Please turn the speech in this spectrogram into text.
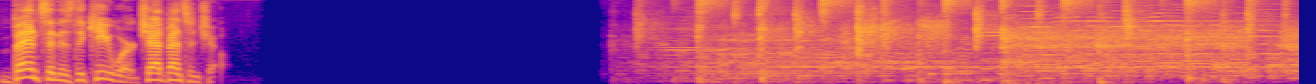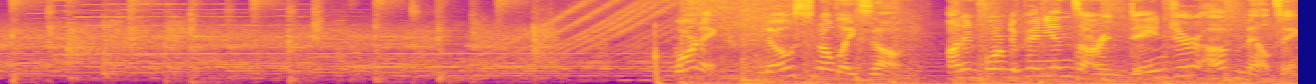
Benson is the keyword. Chad Benson Show. Warning no snowflake zone. Uninformed opinions are in danger of melting.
